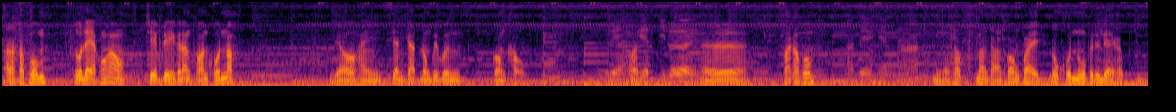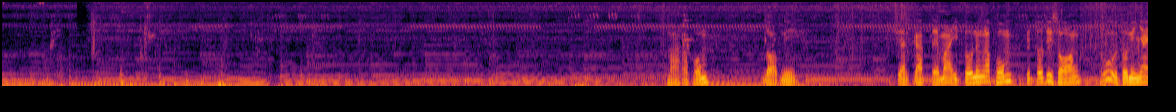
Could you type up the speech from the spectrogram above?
เอาละครับผมตัวแรกของเขาเชฟเดย์กำลังถอนขนเนาะเดี๋ยวให้เสียนกัดลงไปเบิง กองเข่าเรียกเขาเฮ็ดกินเลยเออไปครับผมหาแต่แข่งมันนี่นะครับนั่งกลางกองไฟลกขนหนูไปเรื่อยๆครับมาครับผมรอบนี้เสียนกัดแต่มาอีกตัวหนึงครับผม เป็นตัวที่สองอู้ตัวนี้ใหญ่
